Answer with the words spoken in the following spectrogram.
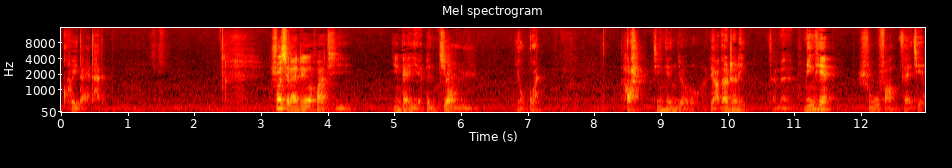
亏待他的。说起来，这个话题应该也跟教育。有关。好了，今天就聊到这里，咱们明天书房再见。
